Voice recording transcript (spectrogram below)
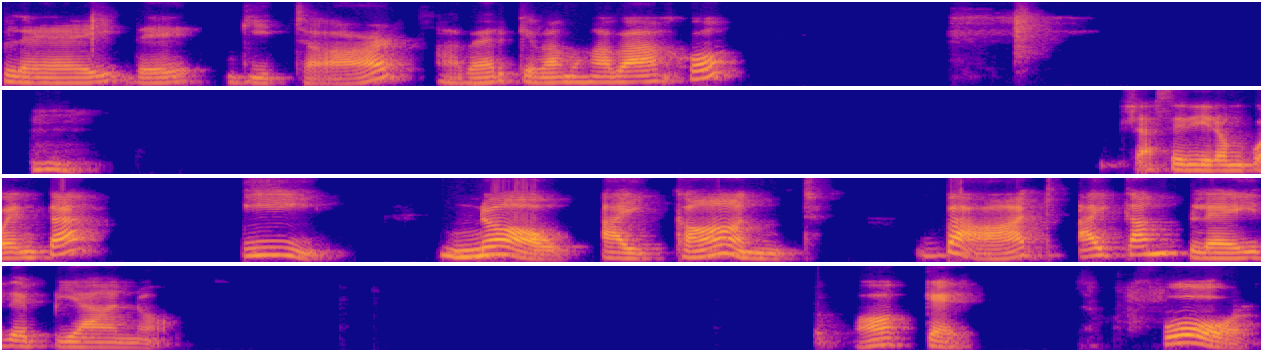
play the guitar? A ver, que vamos abajo. ¿Ya se dieron cuenta? Y no, I can't, but I can play the piano. Okay. Four.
